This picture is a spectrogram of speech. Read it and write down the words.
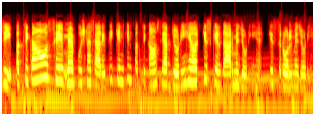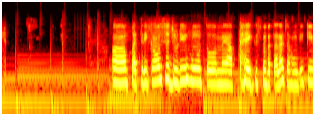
जी। पत्रिकाओं से मैं पूछना चाह रही थी किन किन पत्रिकाओं से आप जुड़ी हैं और किस किरदार में जुड़ी हैं किस रोल में जुड़ी हैं? पत्रिकाओं से जुड़ी हूँ तो मैं आपका एक इसमें बताना चाहूँगी कि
